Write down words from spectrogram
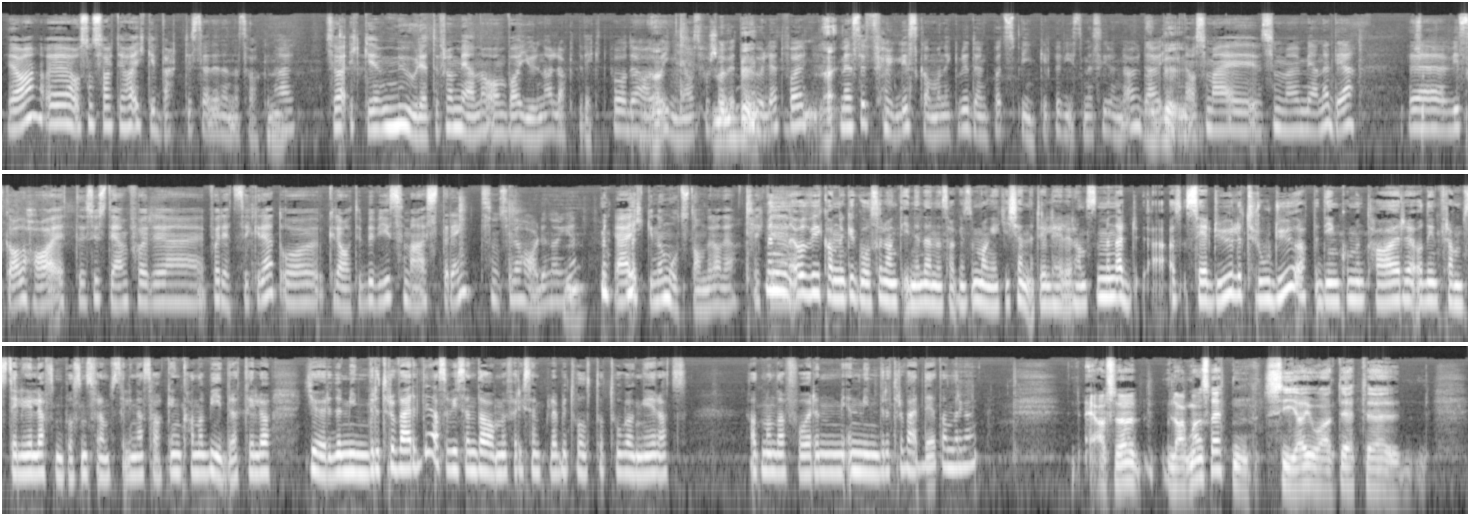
Ja, eh, og som sagt, jeg har ikke vært til stede i denne saken her. Så jeg har ikke muligheter for å mene om hva juryen har lagt vekt på. og Det har jo ingen av oss for så vidt mulighet for. Men selvfølgelig skal man ikke bli dømt på et spinkelt bevismessig grunnlag. Det er jo ingen av oss som, er, som mener det. Eh, vi skal ha et system for, eh, for, rettssikkerhet og krav til bevis som er strengt, sånn som vi har det i Norge. Jeg er ikke noen motstander av det. Ikke... Men, og Vi kan jo ikke gå så langt inn i denne saken som mange ikke kjenner til heller, Hansen. Men er, altså, ser du eller tror du at din kommentar og din framstilling eller Aftenpostens framstilling av saken kan ha bidratt til å gjøre det mindre troverdig? Altså Hvis en dame f.eks. er blitt voldtatt to ganger, at, at man da får en, en mindre troverdighet andre gang? Altså, Lagmannsretten sier jo at dette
